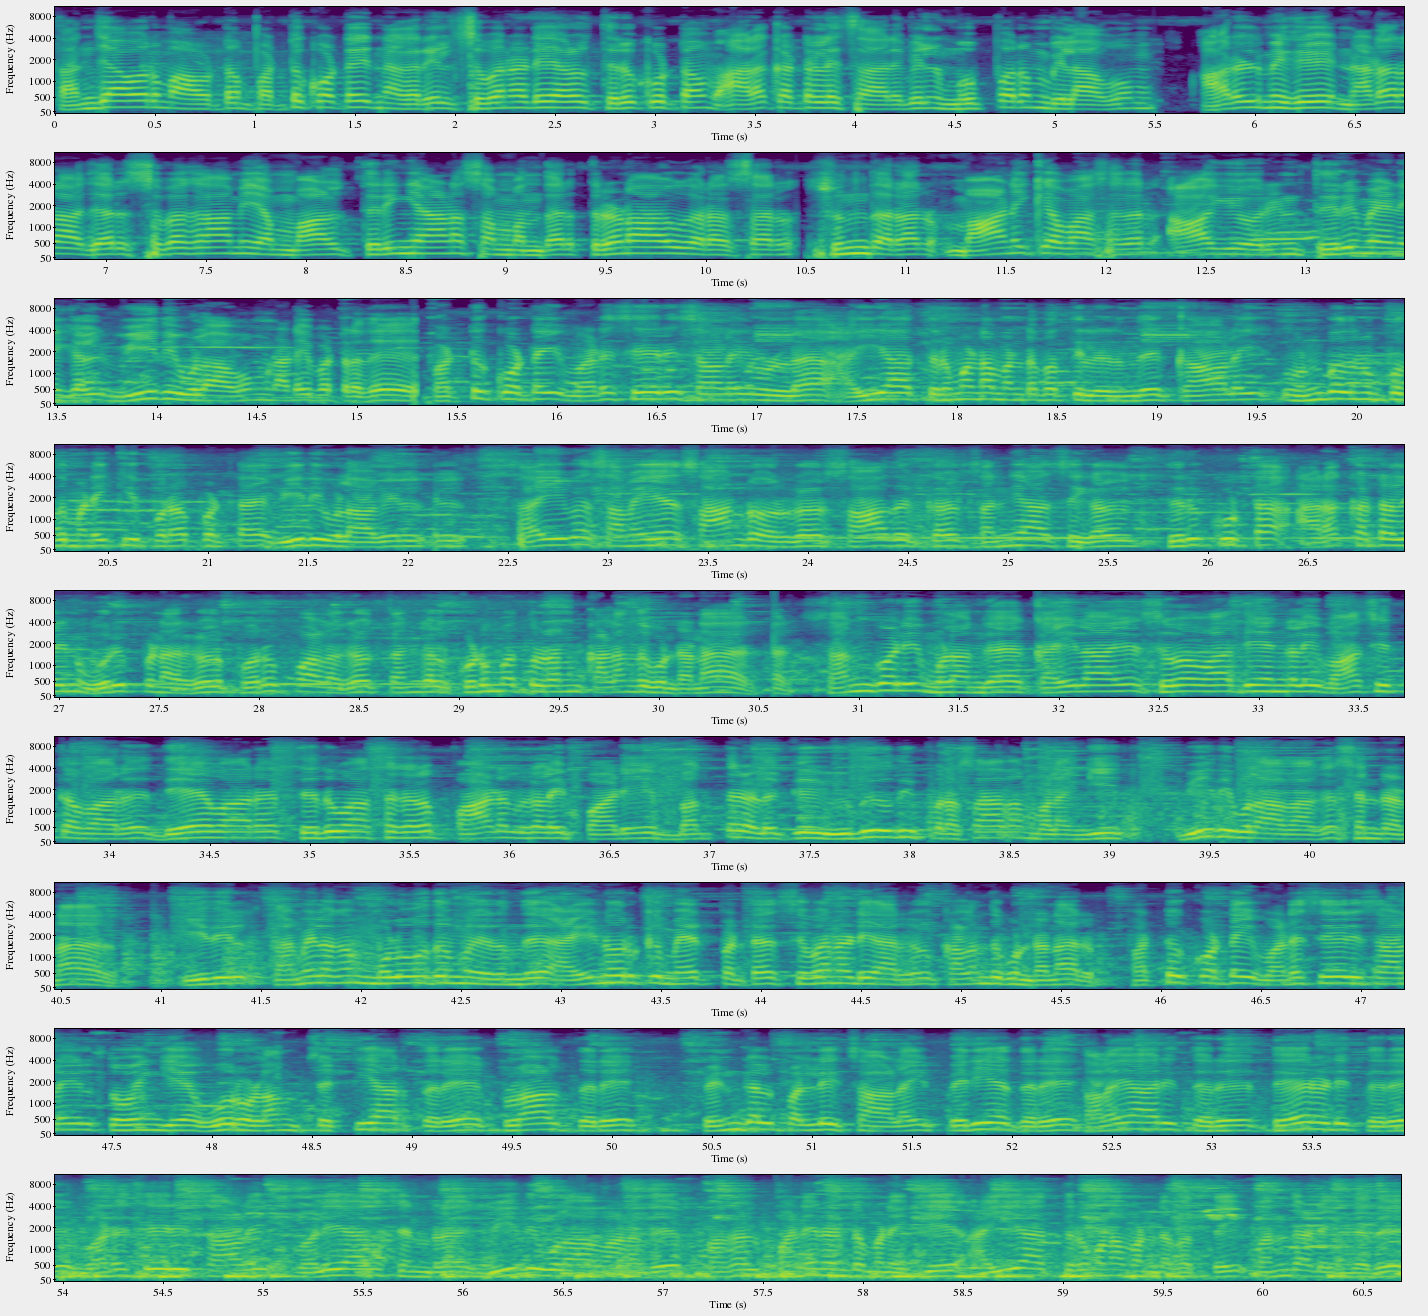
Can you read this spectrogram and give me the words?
தஞ்சாவூர் மாவட்டம் பட்டுக்கோட்டை நகரில் சிவனடியார்கள் திருக்கூட்டம் அறக்கட்டளை சார்பில் முப்பெரும் விழாவும் அருள்மிகு நடராஜர் சிவகாமி அம்மாள் திருஞான சம்பந்தர் திருநாவுக்கரசர் சுந்தரர் மாணிக்கவாசகர் ஆகியோரின் திருமேனிகள் வீதி உலாவும் நடைபெற்றது. பட்டுக்கோட்டை வடசேரி சாலையில் உள்ள ஐயா திருமண மண்டபத்திலிருந்து காலை ஒன்பது முப்பது மணிக்கு புறப்பட்ட வீதி உலாவில் சைவ சமய சான்றோர்கள் சாதுக்கள் சன்னியாசிகள் திருக்கூட்ட அறக்கட்டளின் உறுப்பினர்கள் பொறுப்பாளர்கள் தங்கள் குடும்பத்துடன் கலந்து கொண்டனர். சங்கொலி முழங்க கைலாய சிவவாத்தியங்களை வாசித்தவாறு தேவார திருவாசகர் பாடல்களை பாடி பக்தர்களுக்கு விபூதி பிரசாதம் வழங்கி வீதி உலாவாக சென்றனர். இதில் தமிழகம் முழுவதும் இருந்து ஐநூறுக்கு மேற்பட்ட சிவனடியார்கள் கலந்து கொண்டனர். பட்டுக்கோட்டை வடசேரி சாலையில் துவங்கிய ஊர்வலம் செட்டியார் தெரு குலால் தெரு பெண்கள் பள்ளி சாலை பெரிய தெரு தலையாரி தெரு தேரடி தெரு வடசேரி சாலை வழியாக சென்ற வீதி உலாவானது பகல் பன்னிரண்டு மணிக்கு ஐயா திருமண மண்டபத்தை வந்தடைந்தது.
